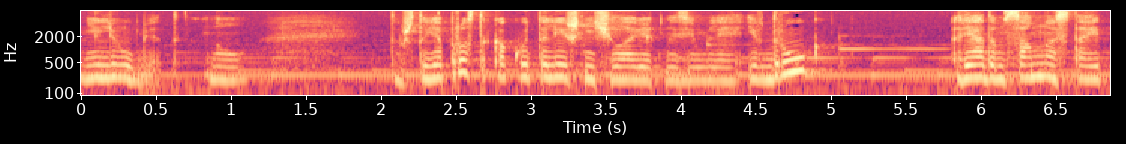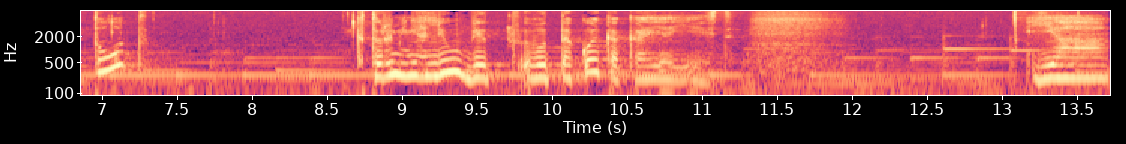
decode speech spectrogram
не любит. Ну, потому что я просто какой-то лишний человек на земле. И вдруг рядом со мной стоит тот, который меня любит вот такой, какая я есть. Я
